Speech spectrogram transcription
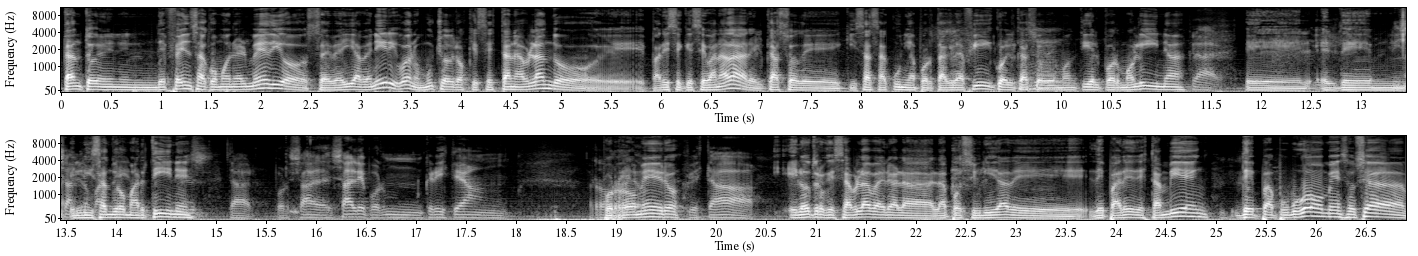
tanto en defensa como en el medio se veía venir, y bueno, muchos de los que se están hablando eh, parece que se van a dar. El caso de quizás Acuña por Tagliafico, el caso de Montiel por Molina, Claro. eh, el, el de mm, Lisandro el Lisandro Martínez. Martínez. Claro, por, sale, sale por un Cristian Por Romero. Que está. El otro que se hablaba era la, la posibilidad de, de Paredes también, de Papu Gómez, o sea,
